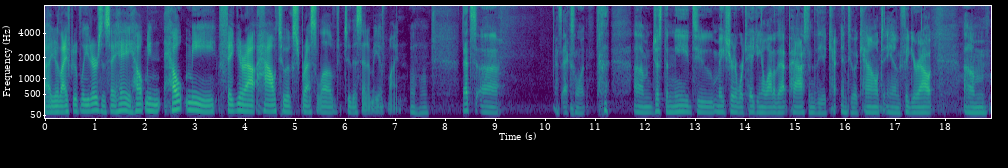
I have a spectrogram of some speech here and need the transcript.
uh, your life group leaders and say, "Hey, help me help me figure out how to express love to this enemy of mine." Mm-hmm. That's uh, that's excellent. um, just the need to make sure that we're taking a lot of that past into the into account and figure out um,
